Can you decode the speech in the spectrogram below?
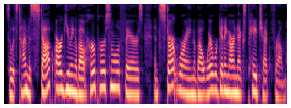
So it's time to stop arguing about her personal affairs and start worrying about where we're getting our next paycheck from.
